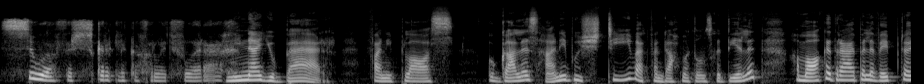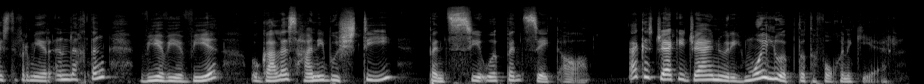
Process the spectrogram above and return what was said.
So verskriklike groot voorreg. Nina Joubert van die plaas Ogallis Honeybush Tea wat vandag met ons gedeel het. Gemaak het draai op hulle webtuiste vir meer inligting www.ogallishoneybushtea.co.za. Ek is Jackie January. Mooi loop tot 'n volgende keer.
